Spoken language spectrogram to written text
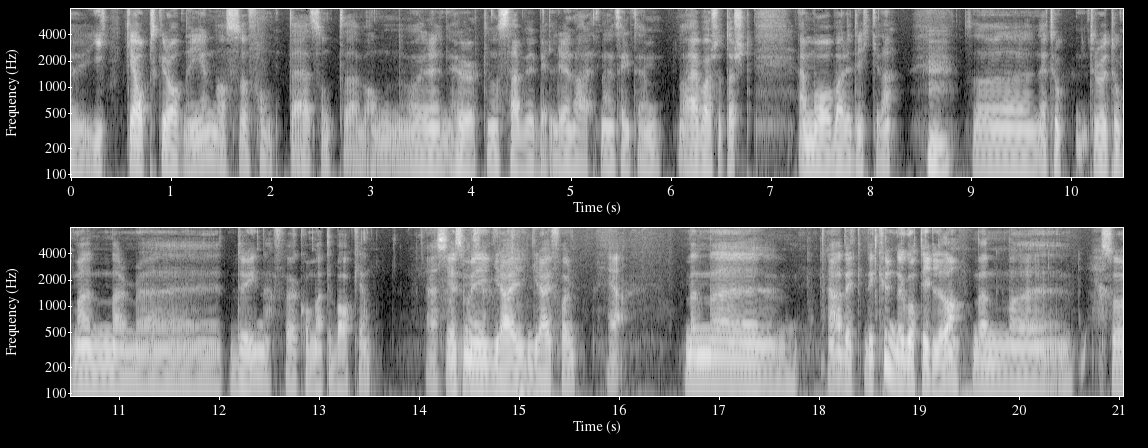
gikk jeg opp skråningen, og så fant jeg et sånt eh, vann, og jeg hørte noen sauebjeller i nærheten, jeg tenkte, nå er jeg bare så tørst, jeg må bare drikke det. Mm. Så jeg tok, tror det tok meg nærmere et døgn før jeg kom meg tilbake igjen. Liksom i grei, grei form. Ja. Men eh, ja, det, det kunne gått ille, da. Men så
